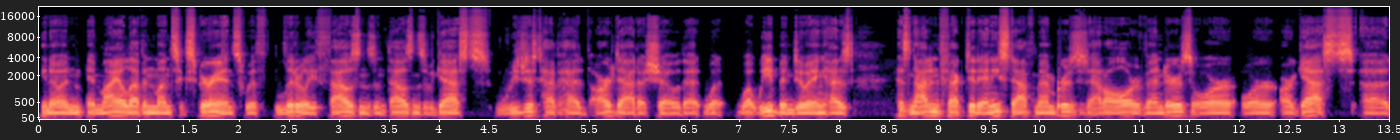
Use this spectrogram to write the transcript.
you know, in, in my 11 months experience with literally thousands and thousands of guests, we just have had our data show that what what we've been doing has has not infected any staff members at all or vendors or or our guests uh,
